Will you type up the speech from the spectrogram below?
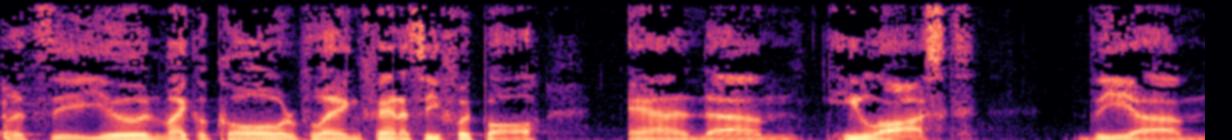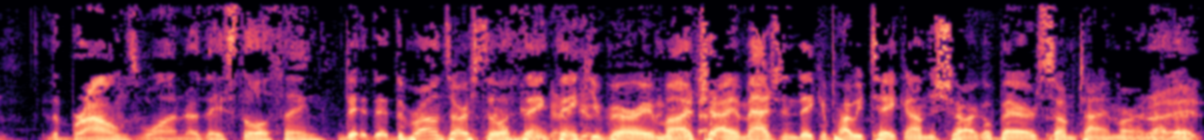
let's see. You and Michael Cole were playing fantasy football, and um, he lost. the um, the Browns won. Are they still a thing? The, the, the Browns are still a thing. Thank you very much. I imagine they can probably take on the Chicago Bears sometime or another. Right.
